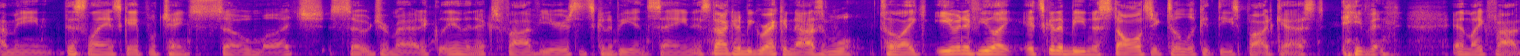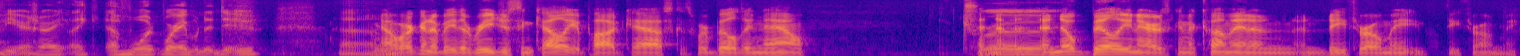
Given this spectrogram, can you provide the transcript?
I mean, this landscape will change so much, so dramatically in the next five years. It's going to be insane. It's not going to be recognizable to like, even if you like, it's going to be nostalgic to look at these podcasts, even in like five years, right? Like of what we're able to do. Um, Now we're going to be the Regis and Kelly podcast because we're building now, and, true. and no billionaire is going to come in and, and dethrone me. Dethrone me.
